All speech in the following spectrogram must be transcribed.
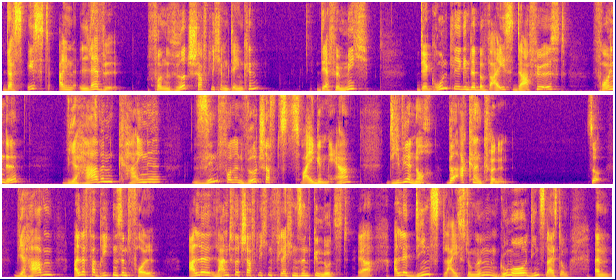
Das ist ein Level von wirtschaftlichem Denken, der für mich der grundlegende Beweis dafür ist, Freunde, wir haben keine sinnvollen Wirtschaftszweige mehr, die wir noch beackern können. So, wir haben, alle Fabriken sind voll, alle landwirtschaftlichen Flächen sind genutzt, ja, alle Dienstleistungen, Gummo, Dienstleistungen, ähm,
